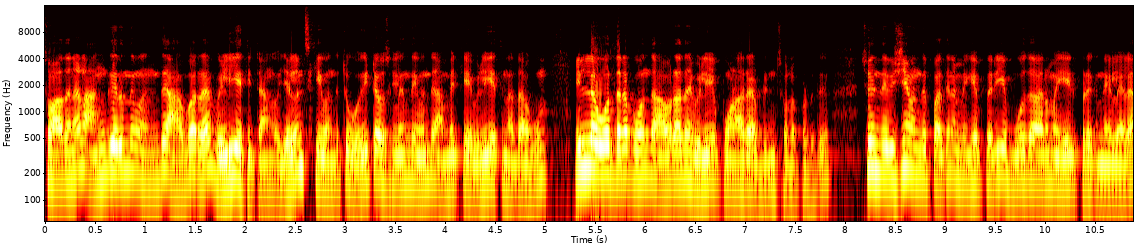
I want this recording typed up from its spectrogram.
ஸோ அதனால் அங்கேருந்து வந்து அவரை வெளியேற்றிட்டாங்க ஜெலன்ஸ்கி வந்துட்டு ஒயிட் ஹவுஸ்லேருந்தே வந்து அமெரிக்கா வெளியேற்றினதாகவும் இல்லை ஒரு தரப்பு வந்து அவராக தான் வெளியே போனார் அப்படின்னு சொல்லப்படுது. ஸோ இந்த விஷயம் வந்து பார்த்தீங்கன்னா மிகப்பெரிய பூதாரமாக ஏற்படுற நிலையில்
